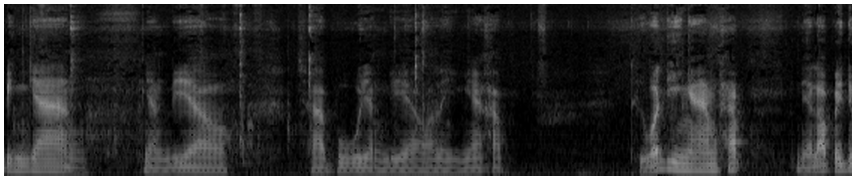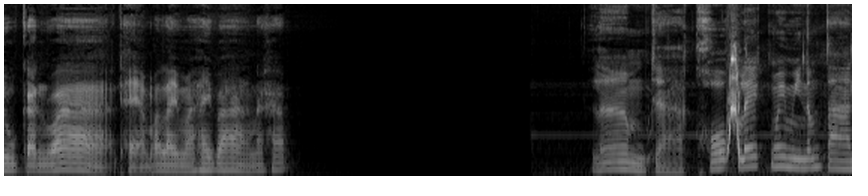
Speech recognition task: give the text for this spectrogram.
ปิ้งย่างอย่างเดียว ชาบูอย่างเดียวอะไรอย่างเงี้ยครับ ถือว่าดีงามครับ เดี๋ยวเราไปดูกันว่าแถมอะไรมาให้บ้างนะครับ เริ่มจากโคกเล็กไม่มีน้ำตาล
